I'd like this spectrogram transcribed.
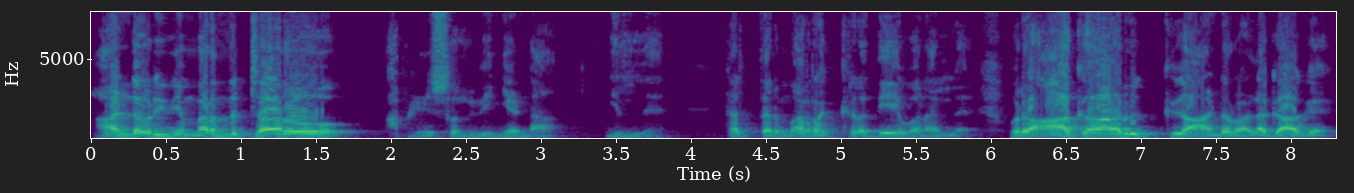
ஆண்டவர் என்னை மறந்துட்டாரோ? அப்படின்னு சொல்லுவீங்கன்னா இல்லை. கர்த்தர் மறக்கிற தேவன் அல்ல. ஒரு ஆகாருக்கு ஆண்டவர் அழகாக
